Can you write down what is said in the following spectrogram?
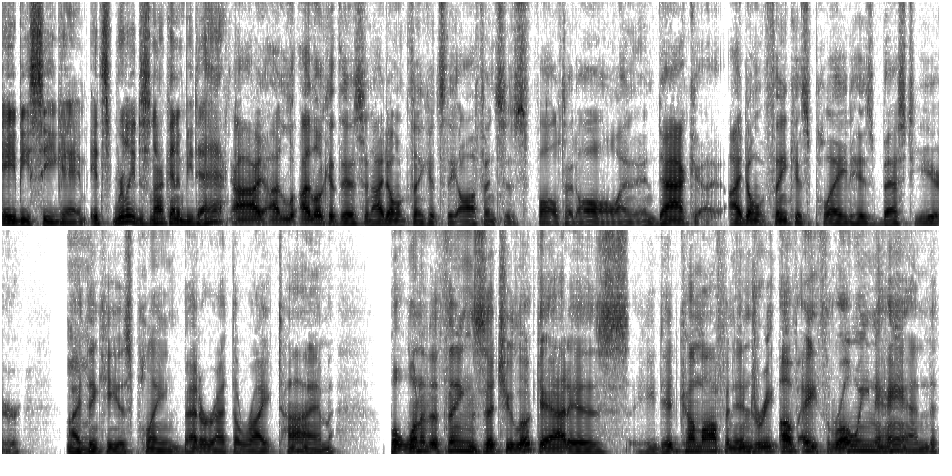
ABC game. It's really just not going to be Dak. I, I, I look at this and I don't think it's the offense's fault at all. And, and Dak, I don't think has played his best year. I mm-hmm. think he is playing better at the right time. But one of the things that you look at is he did come off an injury of a throwing hand,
